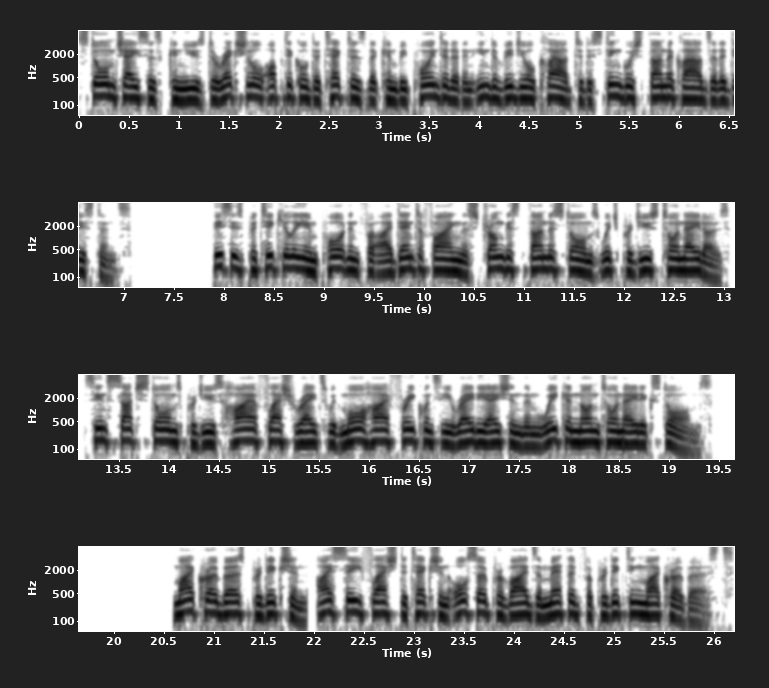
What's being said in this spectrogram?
storm chasers can use directional optical detectors that can be pointed at an individual cloud to distinguish thunderclouds at a distance. This is particularly important for identifying the strongest thunderstorms which produce tornadoes, since such storms produce higher flash rates with more high-frequency radiation than weaker non-tornadic storms. Microburst prediction – IC flash detection also provides a method for predicting microbursts.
